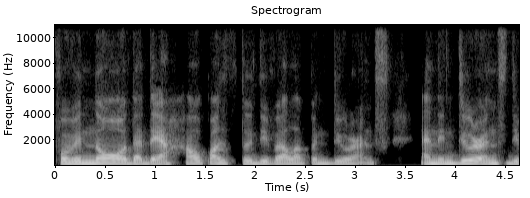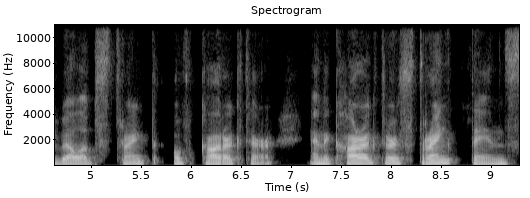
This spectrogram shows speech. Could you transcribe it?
for we know that they help us to develop endurance and endurance develops strength of character and the character strengthens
